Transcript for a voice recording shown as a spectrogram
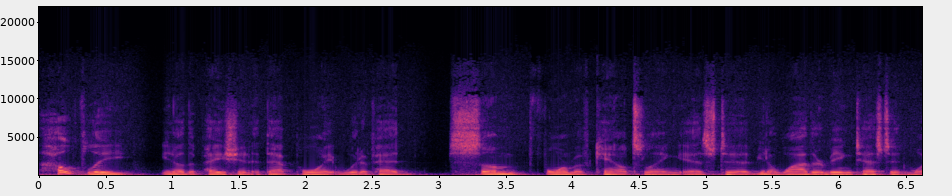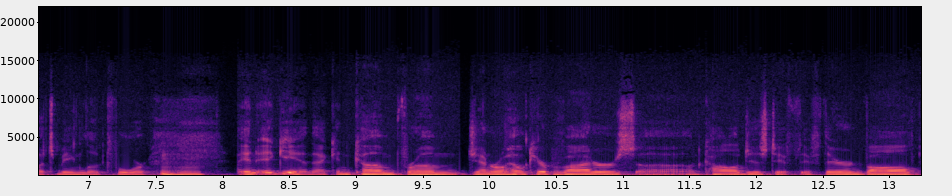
hopefully, you know, the patient at that point would have had some form of counseling as to you know why they're being tested and what's being looked for. And again, that can come from general healthcare providers, uh, oncologists, if, if they're involved.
